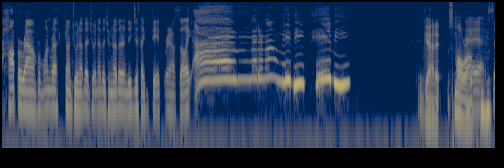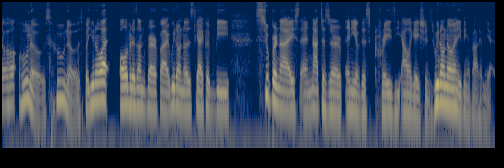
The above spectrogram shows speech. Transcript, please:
hop around from one restaurant to another to another to another, and they just like date around. So like um, I don't know, maybe maybe. Got it. Small world. Yeah, yeah. So uh, who knows? Who knows? But you know what? All of it is unverified. We don't know. This guy could be super nice and not deserve any of this crazy allegations. We don't know anything about him yet.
